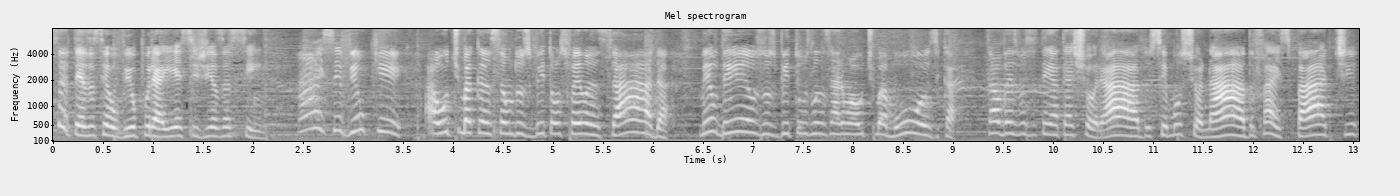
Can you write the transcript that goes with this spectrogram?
Certeza você ouviu por aí esses dias assim. Ai, você viu que a última canção dos Beatles foi lançada? Meu Deus, os Beatles lançaram a última música. Talvez você tenha até chorado, se emocionado, faz parte.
